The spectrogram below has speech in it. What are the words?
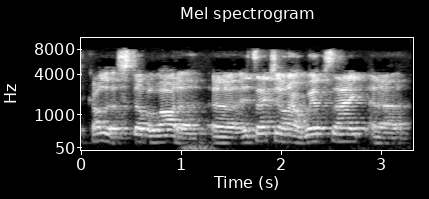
they call it a stubalata. Uh, it's actually on our website. Uh,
